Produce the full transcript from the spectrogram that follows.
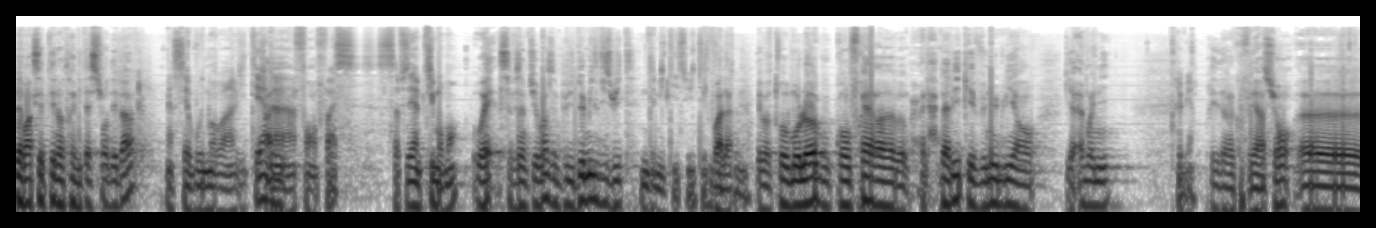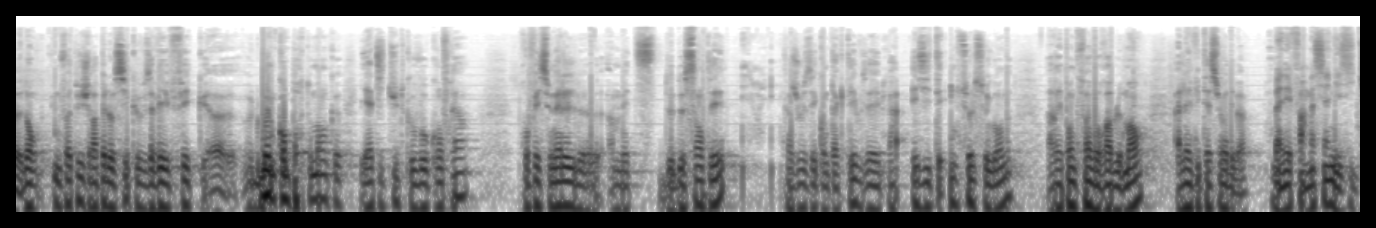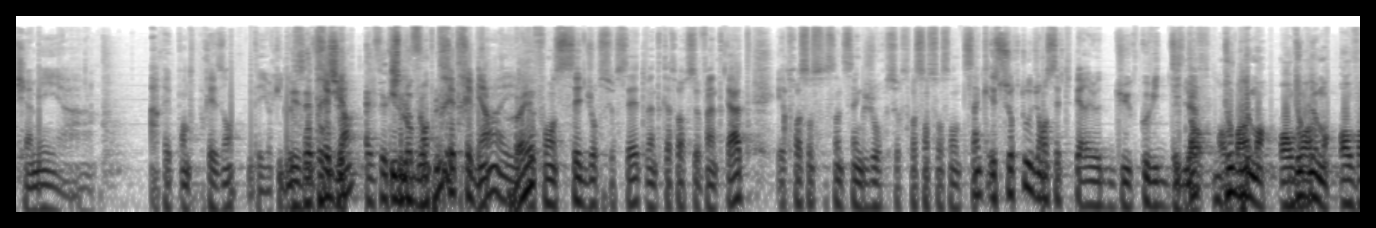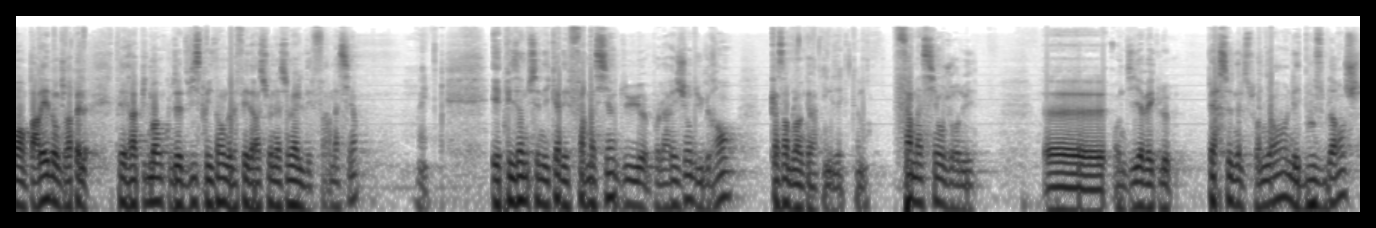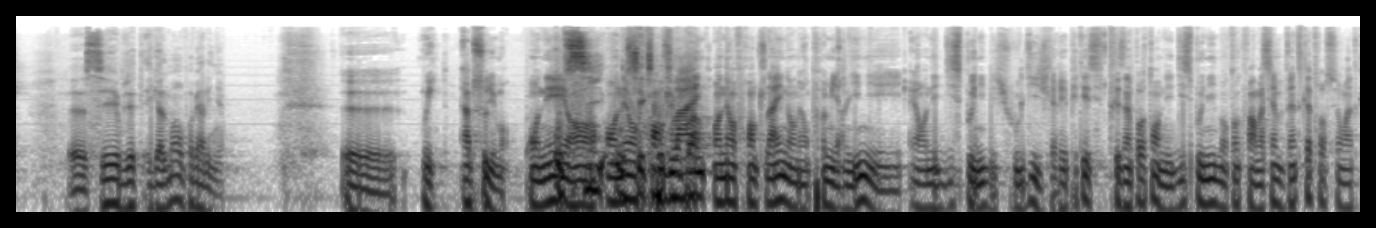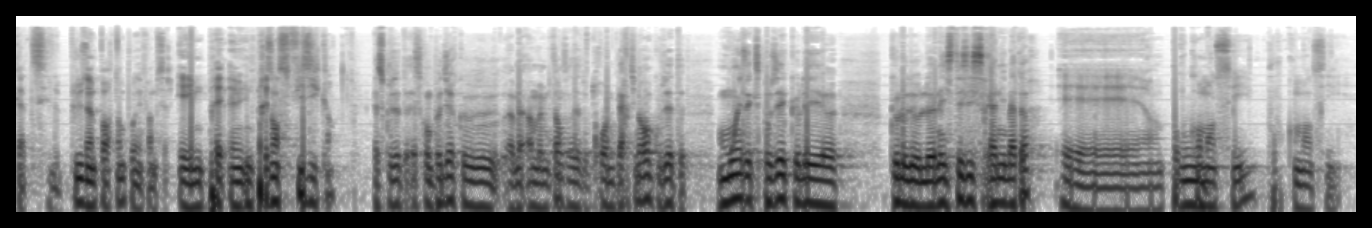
d'avoir accepté notre invitation au débat. Merci à vous de m'avoir invité à l'info en face. Ça faisait un petit moment. Ouais, ça faisait un petit moment, c'est depuis 2018. 2018, Voilà. Il y a votre homologue ou confrère, euh, Hababi, qui est venu, lui, en, il y a un mois et demi. Très bien. Président de la Confédération. Euh, donc, une fois de plus, je rappelle aussi que vous avez fait euh, le même comportement que, et attitude que vos confrères professionnels euh, en de, de santé. Quand je vous ai contacté, vous n'avez pas hésité une seule seconde à répondre favorablement à l'invitation au débat. Ben, les pharmaciens n'hésitent jamais à, à, répondre présent. D'ailleurs, ils le font très bien. Ils le font plus. très très bien. Et ouais. Ils le font 7 jours sur 7, 24 heures sur 24 et 365 jours sur 365. Et surtout durant cette période du Covid-19, on doublement. Va, on, doublement. Va, on va en parler. Donc je rappelle très rapidement que vous êtes vice-président de la Fédération nationale des pharmaciens oui. et président du syndicat des pharmaciens du, pour la région du Grand Casablanca. Exactement. Pharmacien aujourd'hui. Euh, on dit avec le personnel soignant, les blouses blanches, euh, c'est vous êtes également en première ligne. Euh, oui, absolument. On est aussi, en, on, on est en frontline, on est en frontline, on est en première ligne et, et, on est disponible. Je vous le dis, je l'ai répété, c'est très important. On est disponible en tant que pharmacien 24 heures sur 24. C'est le plus important pour les pharmaciens et une, pré, une présence physique. Hein. Est-ce que est-ce qu'on peut dire que en même temps, sans être trop impertinent, que vous êtes moins exposé que les euh, que l'anesthésiste réanimateur? Et Pour Ou... commencer, pour commencer, euh,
